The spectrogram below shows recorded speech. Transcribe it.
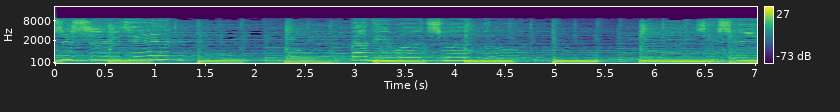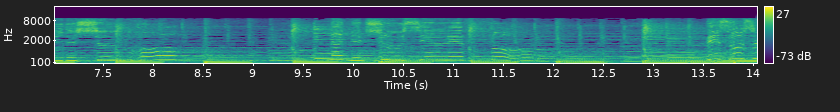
是时间把你我捉弄。现实的生活难免出现裂缝。别说是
